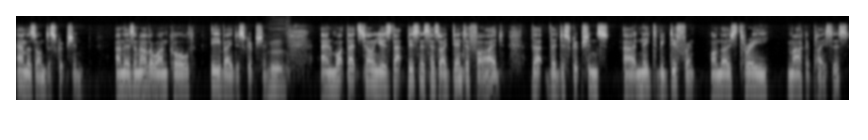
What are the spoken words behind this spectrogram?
Amazon description. And there's another one called eBay description. Mm. And what that's telling you is that business has identified that the descriptions uh, need to be different on those three marketplaces,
